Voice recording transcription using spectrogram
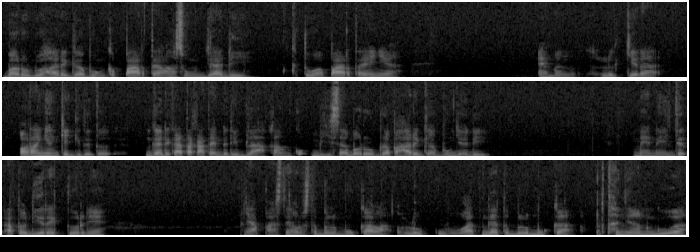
baru dua hari gabung ke partai langsung jadi ketua partainya. Emang lu kira orang yang kayak gitu tuh nggak dikata-katain dari belakang? Kok bisa baru berapa hari gabung jadi manajer atau direkturnya ya pasti harus tebel muka lah. Lu kuat nggak tebel muka? Pertanyaan gua.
